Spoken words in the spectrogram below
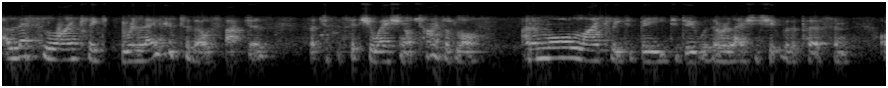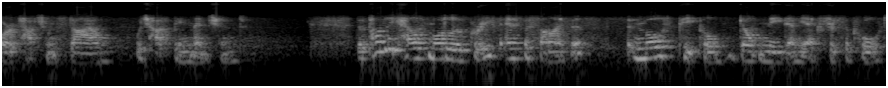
are less likely to be related to those factors, such as the situation or type of loss, and are more likely to be to do with a relationship with a person or attachment style, which has been mentioned. The public health model of grief emphasises that most people don't need any extra support.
